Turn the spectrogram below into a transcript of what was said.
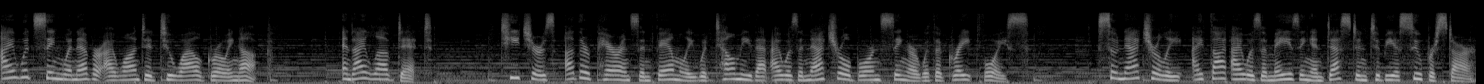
I would sing whenever I wanted to while growing up. And I loved it. Teachers, other parents and family would tell me that I was a natural-born singer with a great voice. So naturally, I thought I was amazing and destined to be a superstar.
